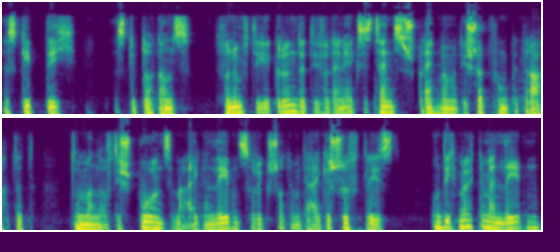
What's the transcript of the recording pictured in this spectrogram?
es gibt dich, es gibt auch ganz vernünftige Gründe, die für deine Existenz sprechen, wenn man die Schöpfung betrachtet, wenn man auf die Spuren seinem eigenen Leben zurückschaut, wenn man die Heilige Schrift liest. Und ich möchte mein Leben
